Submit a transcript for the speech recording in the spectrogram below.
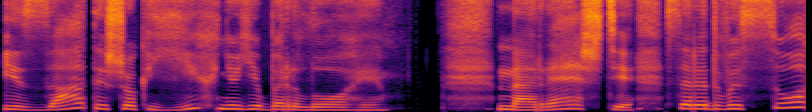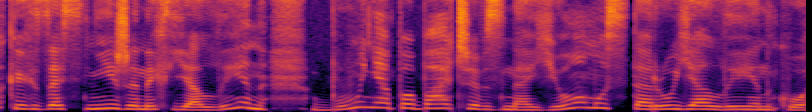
і затишок їхньої берлоги. Нарешті, серед високих засніжених ялин, Буня побачив знайому стару ялинку,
